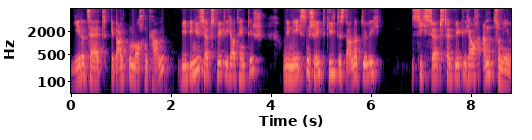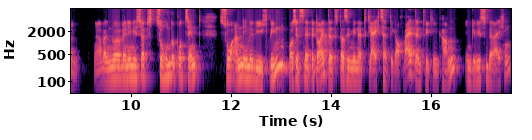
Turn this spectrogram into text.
jederzeit Gedanken machen kann. Wie bin ich selbst wirklich authentisch? Und im nächsten Schritt gilt es dann natürlich, sich selbst halt wirklich auch anzunehmen. Ja, weil nur wenn ich mich selbst zu 100 Prozent so annehme, wie ich bin, was jetzt nicht bedeutet, dass ich mich nicht gleichzeitig auch weiterentwickeln kann in gewissen Bereichen,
